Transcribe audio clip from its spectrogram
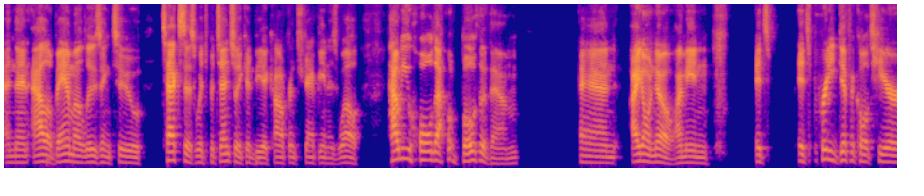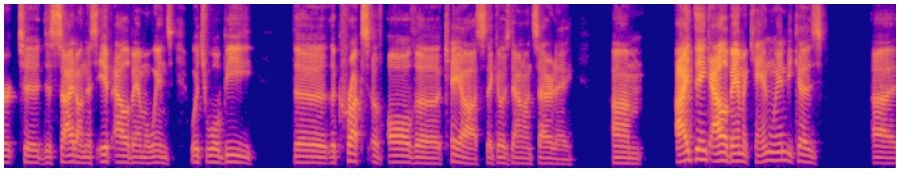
and then Alabama losing to Texas, which potentially could be a conference champion as well. How do you hold out both of them and I don't know. I mean, it's it's pretty difficult here to decide on this if Alabama wins, which will be the the crux of all the chaos that goes down on Saturday. Um, I think Alabama can win because uh,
